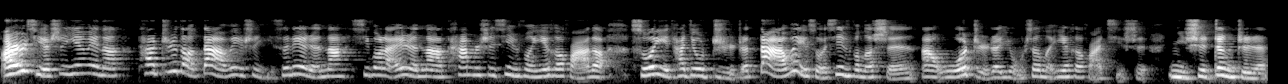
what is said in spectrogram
而且是因为呢，他知道大卫是以色列人呐，希伯来人呐，他们是信奉耶和华的，所以他就指着大卫所信奉的神啊，我指着永生的耶和华起誓，你是正直人，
